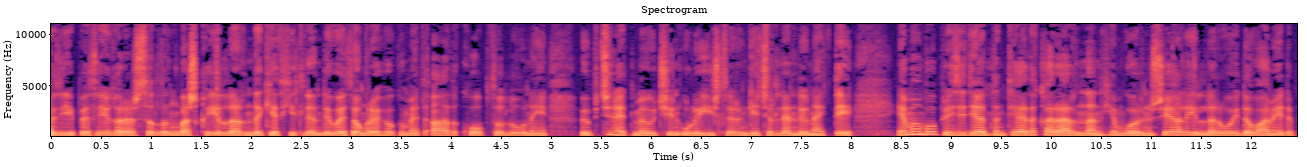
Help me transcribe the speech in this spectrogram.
wezipesi Garaşsyzlygyň başky ýyllarynda kesgitlendi we soňra hökümet azyk howpsuzlygyny üpjün etmek üçin uly işleriň geçirilendigini aýtdy. Emma bu prezidentiň täze kararyndan hem görnüşi ýaly ýyllar boýy dowam edip,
